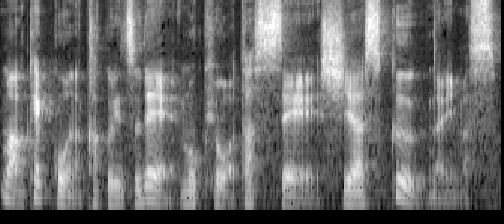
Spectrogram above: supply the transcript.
まあ結構な確率で目標は達成しやすくなります。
